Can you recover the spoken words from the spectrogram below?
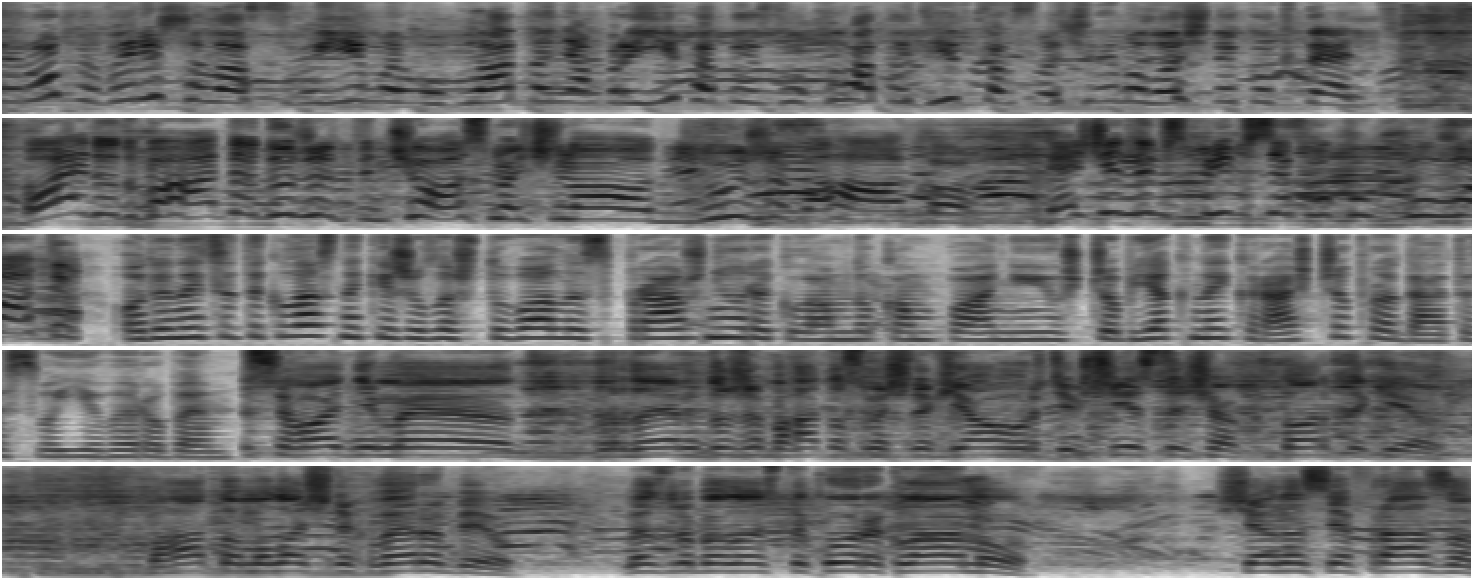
сироп і вирішила своїм обладнанням приїхати і зготувати діткам смачний молочний коктейль. Ой, тут багато дуже чого смачного, дуже багато. Я ще не встиг все покупувати. Одинадцятикласники ж влаштували справжню рекламну кампанію, щоб якнайкраще продати свої вироби. Сьогодні ми продаємо дуже багато смачних йогуртів, чисточок, тортиків, багато молочних виробів. Ми зробили ось таку рекламу. Ще в нас є фраза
